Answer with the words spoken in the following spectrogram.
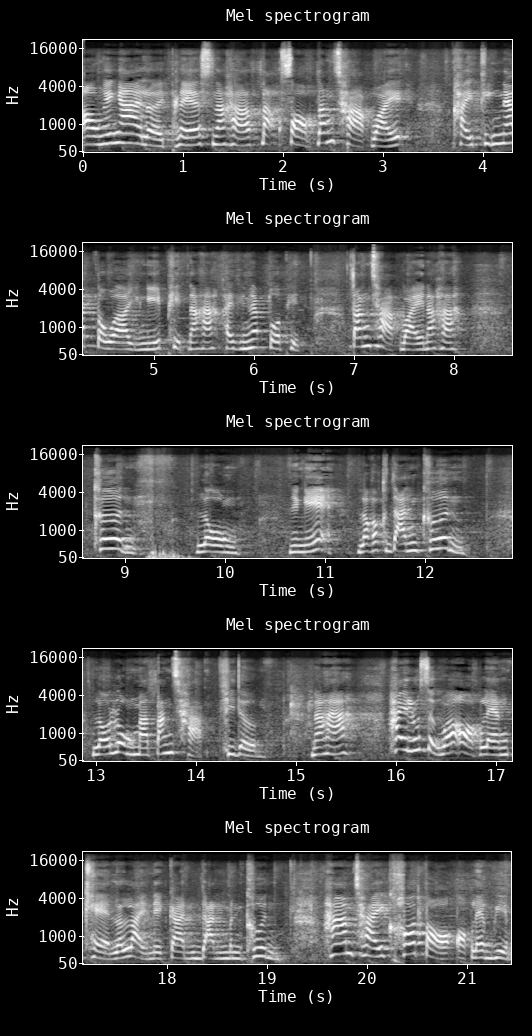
เอาง่ายๆเลยเพลสนะคะตักศอกตั้งฉากไว้ ใครทิ้งแนบตัวอย่างนี้ผิดนะคะ ใครทิ้งแนบตัวผิด ตั้งฉากไว้นะคะ ขึ้นลงอย่างนี้ แล้วก็ดันขึ้น แล้วลงมาตั้งฉากที่เดิมนะคะให้รู้สึกว่าออกแรงแขนและไหล่ในการดันมันขึ้น ห้ามใช้ข้อต่อออกแรงเหวี่ยง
